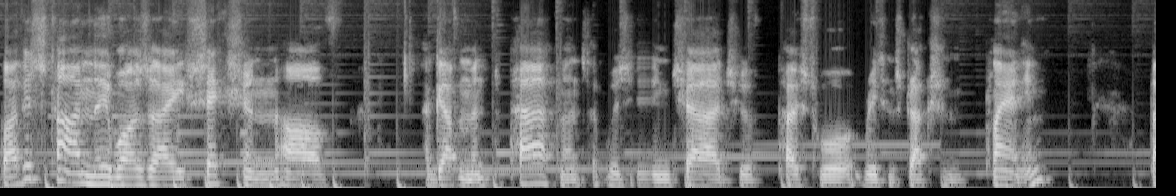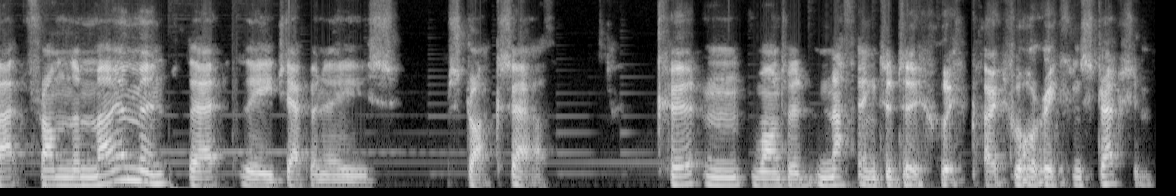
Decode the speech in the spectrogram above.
By this time, there was a section of a government department that was in charge of post war reconstruction planning. But from the moment that the Japanese struck south, Curtin wanted nothing to do with post war reconstruction.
